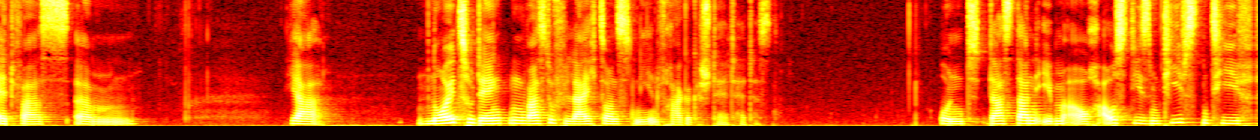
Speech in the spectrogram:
etwas ähm, ja, neu zu denken, was du vielleicht sonst nie in Frage gestellt hättest. Und dass dann eben auch aus diesem tiefsten Tief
